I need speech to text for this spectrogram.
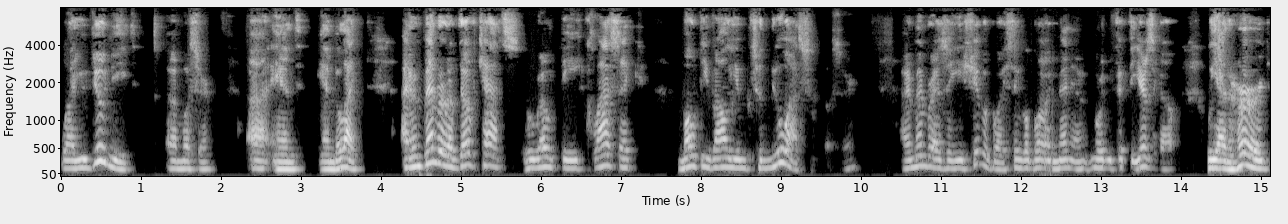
why you do need uh, Musar uh, and and the like. I remember of Dov Katz, who wrote the classic multi-volume Tenuas Musar, I remember as a yeshiva boy, single boy, many, more than 50 years ago, we had heard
